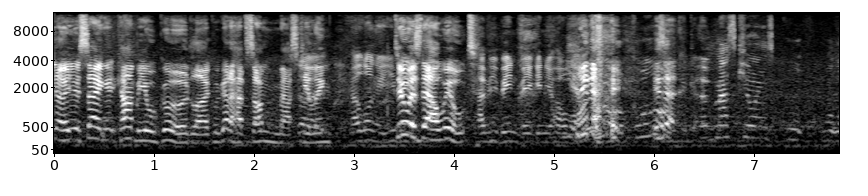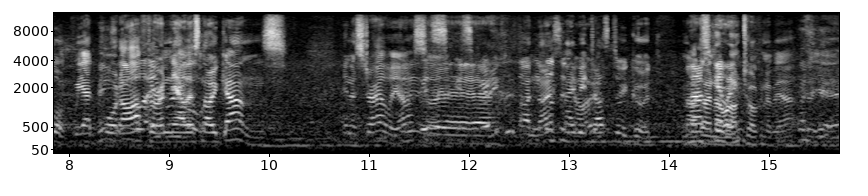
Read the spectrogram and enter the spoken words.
know, you're saying it can't be all good. Like we've got to have some mass so killing. How long are you Do been, as thou wilt. Have you been vegan your whole You life? know- Look, well, Is look, that- uh, mass killings. Well, well, look, we had Port Arthur, and now there's no guns in Australia. So Yeah. I don't know. Maybe it does do good. I don't know what I'm talking about. But yeah.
